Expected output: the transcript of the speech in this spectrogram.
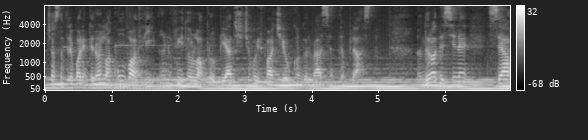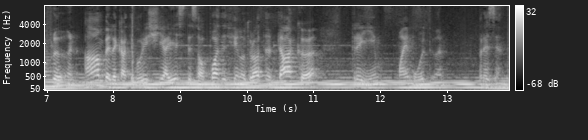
această întrebare interioară la cum va fi în viitorul apropiat și ce voi face eu când urmează să se întâmple asta. Îndoiala de sine se află în ambele categorii și ea este sau poate fi înlăturată dacă trăim mai mult în prezent.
